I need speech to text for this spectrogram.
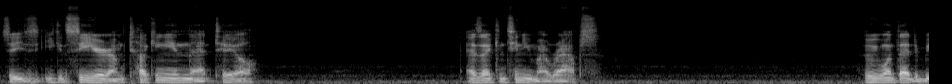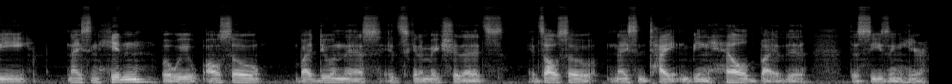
So you, you can see here, I'm tucking in that tail as I continue my wraps. So we want that to be nice and hidden, but we also, by doing this, it's going to make sure that it's it's also nice and tight and being held by the, the seizing here.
